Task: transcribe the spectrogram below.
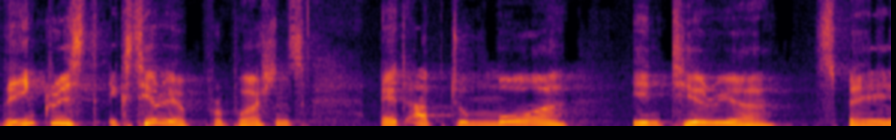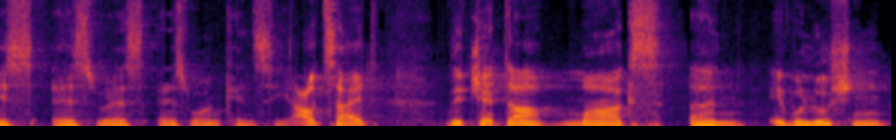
The increased exterior proportions add up to more interior space as, as one can see. Outside, the Jetta marks an evolution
